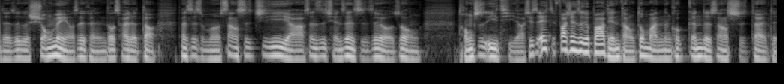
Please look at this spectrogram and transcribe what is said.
的这个兄妹哦，这个可能都猜得到。但是什么丧失记忆啊，甚至前阵子就有这种。同志议题啊，其实诶，发现这个八点档都蛮能够跟得上时代的，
